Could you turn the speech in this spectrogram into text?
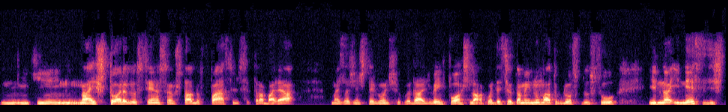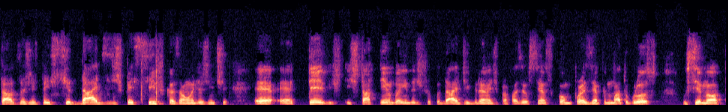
em que, na história do censo, é um estado fácil de se trabalhar, mas a gente teve uma dificuldade bem forte lá. Aconteceu também no Mato Grosso do Sul, e, na, e nesses estados a gente tem cidades específicas onde a gente é, é, teve, está tendo ainda dificuldade grande para fazer o censo, como, por exemplo, no Mato Grosso, o Sinop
